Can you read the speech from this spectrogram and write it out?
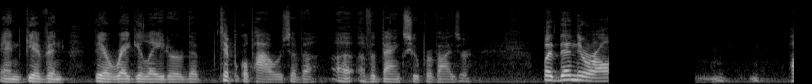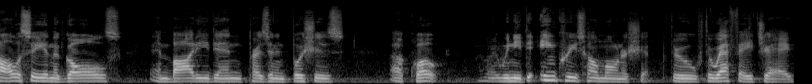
and given their regulator the typical powers of a, uh, of a bank supervisor. But then there are all policy and the goals embodied in President Bush's uh, quote. We need to increase home ownership through, through FHA.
